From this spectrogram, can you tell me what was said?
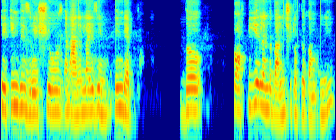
taking these ratios and analyzing in depth the PL and the balance sheet of the company,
